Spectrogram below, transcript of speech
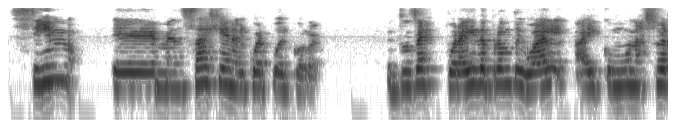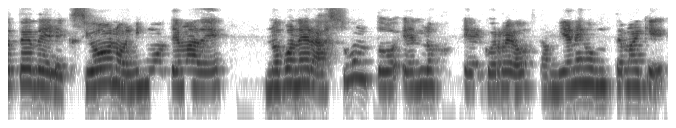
sin eh, mensaje en el cuerpo del correo. Entonces, por ahí de pronto igual hay como una suerte de elección o el mismo tema de no poner asunto en los eh, correos. También es un tema que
